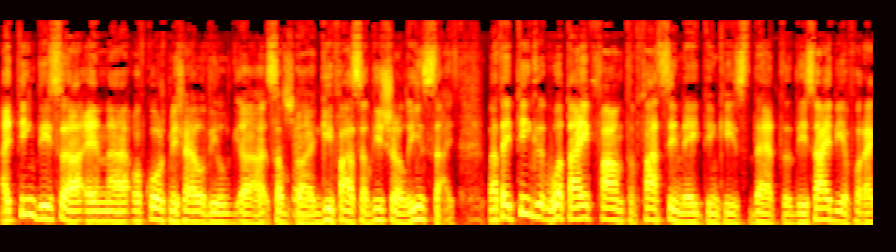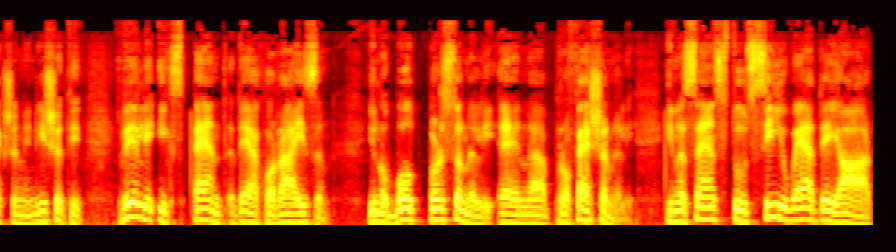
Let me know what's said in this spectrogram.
I think this, uh, and uh, of course, Michelle will uh, some, sure. Uh, give us additional insights. But I think what I found fascinating is that this idea for action initiative really expand their horizon you know, both personally and uh, professionally, in a sense to see where they are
